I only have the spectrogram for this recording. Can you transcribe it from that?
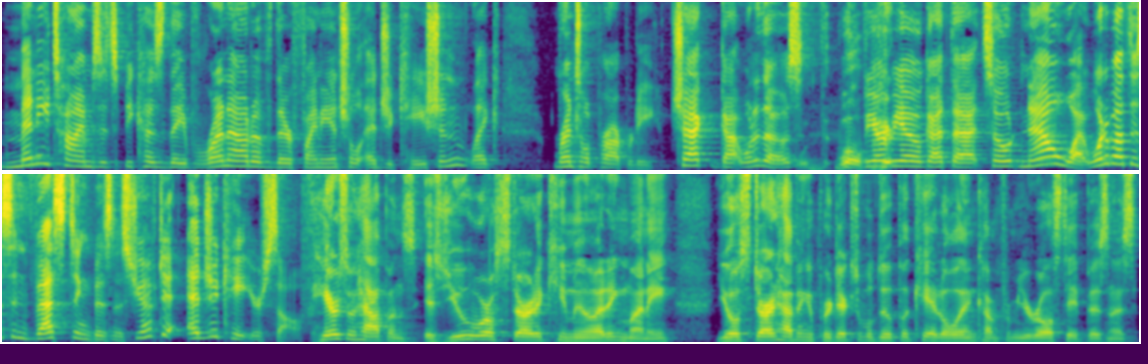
many times it's because they've run out of their financial education. Like rental property. Check, got one of those. Well, VRBO got that. So now what? What about this investing business? You have to educate yourself. here's what happens is you will start accumulating money you'll start having a predictable duplicatable income from your real estate business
